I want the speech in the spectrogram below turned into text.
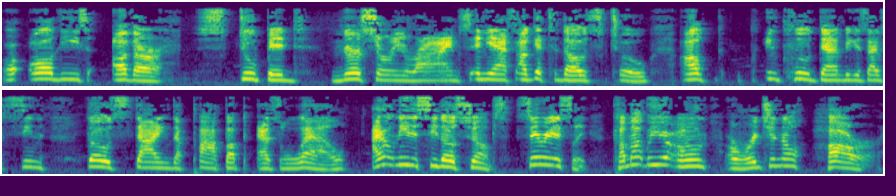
or all these other stupid nursery rhymes. And yes, I'll get to those too. I'll include them because I've seen those starting to pop up as well. I don't need to see those films. Seriously, come up with your own original horror.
